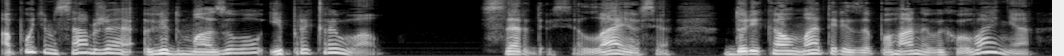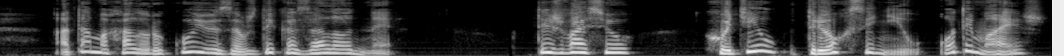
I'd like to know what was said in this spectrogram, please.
а потім сам же відмазував і прикривав. Сердився, лаявся, дорікав матері за погане виховання, а та махала рукою і завжди казала одне: Ти ж, Васю, Хотів трьох синів, от і маєш.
